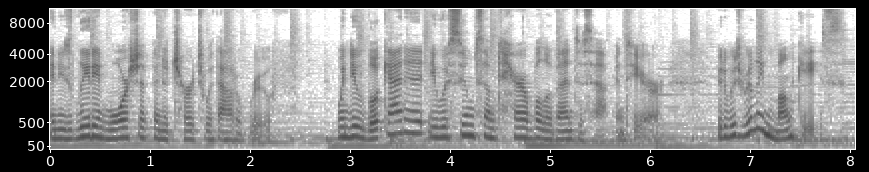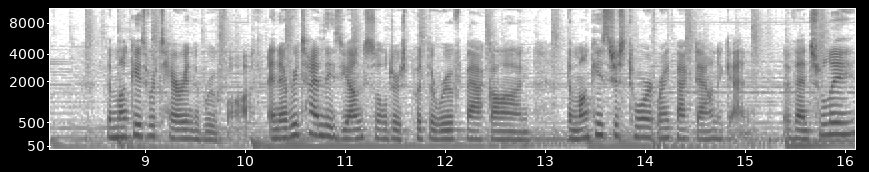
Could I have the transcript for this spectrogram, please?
and he's leading worship in a church without a roof. When you look at it, you assume some terrible event has happened here, but it was really monkeys. The monkeys were tearing the roof off, and every time these young soldiers put the roof back on, the monkeys just tore it right back down again. Eventually,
